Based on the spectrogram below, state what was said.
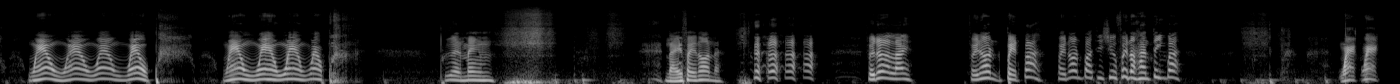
ว แววแววแววแววพแววแววแววแววเพื่อนแม่ง ไหนไฟนอลอะไฟนอลอะไร ไฟนอลเป็ดป่ะ ไฟนอลป่ะที่ชื่อไฟนอลฮันติงป่ะแวกแวก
